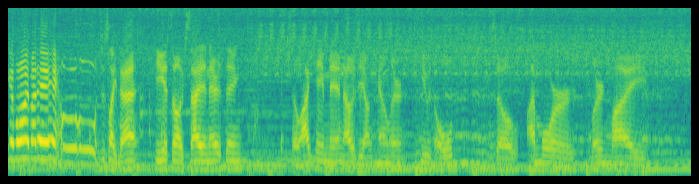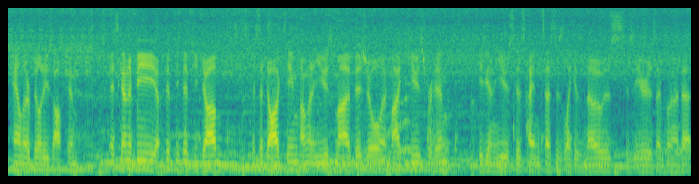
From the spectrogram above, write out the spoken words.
good boy, buddy. Just like that. He gets all excited and everything. So I came in, I was a young handler. He was old. So I more learned my handler abilities off him. It's gonna be a 50-50 job. It's a dog team. I'm gonna use my visual and my cues for him. He's gonna use his heightened senses like his nose, his ears, everything like that.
